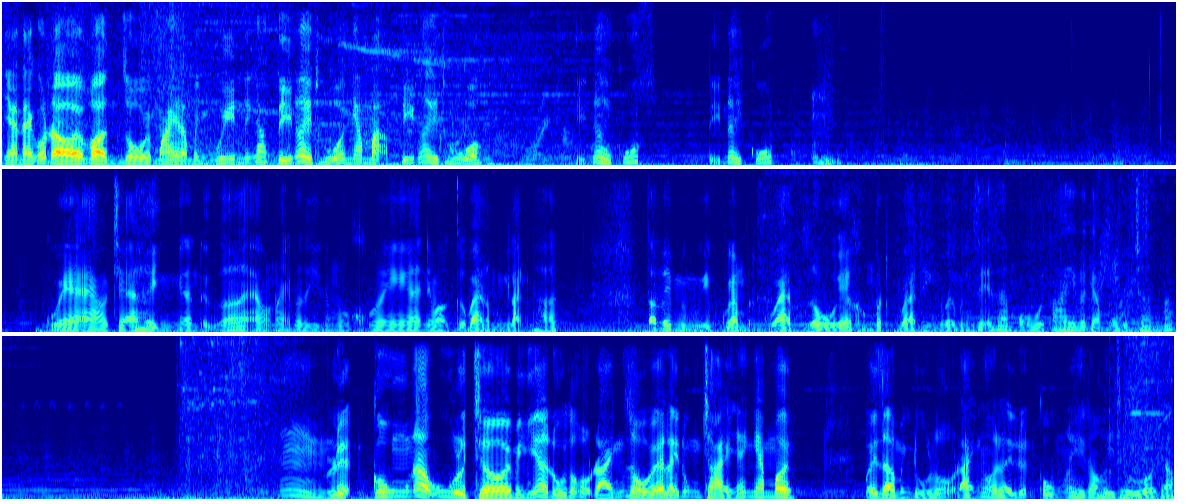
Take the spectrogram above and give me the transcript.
Nhà này có đợi vần rồi, may là mình win đấy nhá. Tí này thua anh em ạ, tí này thua. Tí này cút, tí này cút. Que áo trả hình nữa, áo này có gì đâu mà khoe, nhưng mà cơ bản là mình lạnh thật. Tại vì mình bị quen bật quạt rồi ấy không bật quạt thì người mình dễ ra mồ hôi tay với cả mồ hôi chân lắm luyện cung nữa. U là trời, mình nghĩ là đủ tốc độ đánh rồi ấy, lấy đung chảy nhá anh em ơi. Bây giờ mình đủ tốc độ đánh rồi, lấy luyện cung nữa thì nó hơi thừa nhở.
